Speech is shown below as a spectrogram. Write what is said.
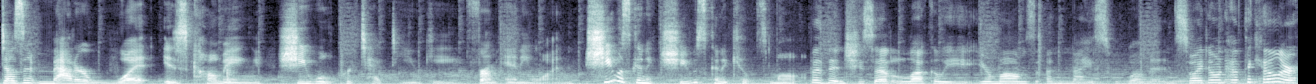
Doesn't matter what is coming, she will protect Yuki from anyone. She was gonna she was gonna kill his mom. But then she said, luckily, your mom's a nice woman, so I don't have to kill her.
